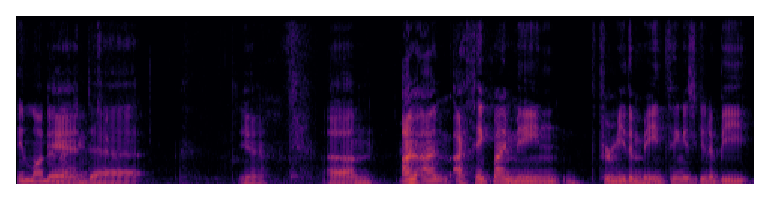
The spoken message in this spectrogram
in London. and uh, yeah, um, I'm, I'm I think my main for me the main thing is going to be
